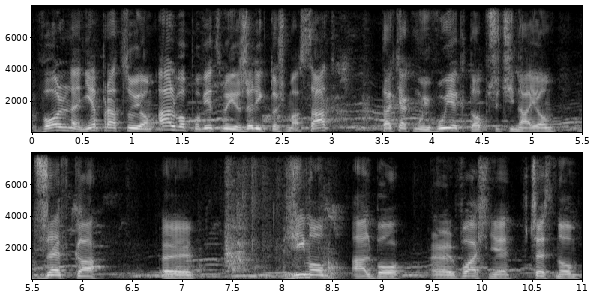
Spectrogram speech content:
wolne, nie pracują, albo powiedzmy, jeżeli ktoś ma sad, tak jak mój wujek, to przycinają drzewka e, zimą albo e, właśnie wczesną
